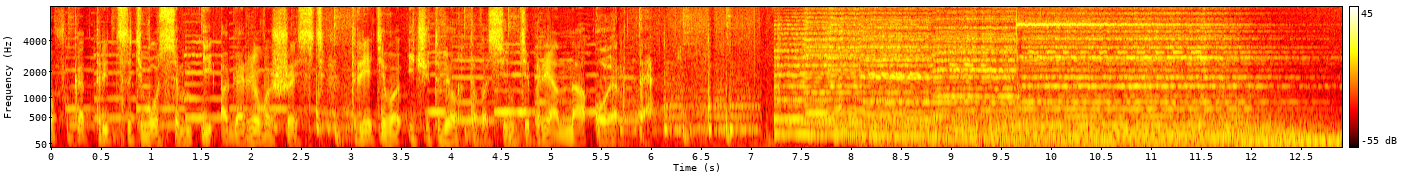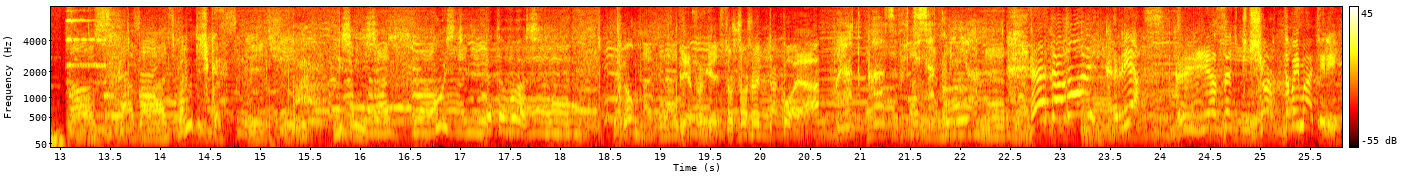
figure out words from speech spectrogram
Петровка 38 и Огарева 6 3 и 4 сентября на ОРТ. Людочка? Извините. Кость, это вас. Лев Евгеньевич, ну что же это такое, а? Вы отказываетесь от меня. Это мой крест! Резать к чертовой матери!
